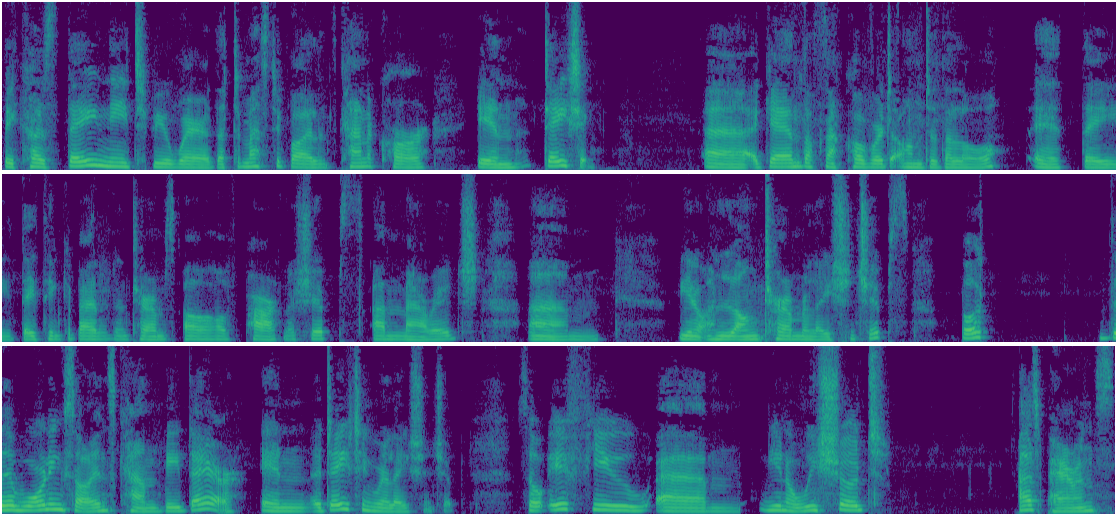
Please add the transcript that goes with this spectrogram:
because they need to be aware that domestic violence can occur in dating. Uh, again, that's not covered under the law. It, they they think about it in terms of partnerships and marriage, um, you know, and long term relationships. But the warning signs can be there in a dating relationship. So if you, um, you know, we should, as parents,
